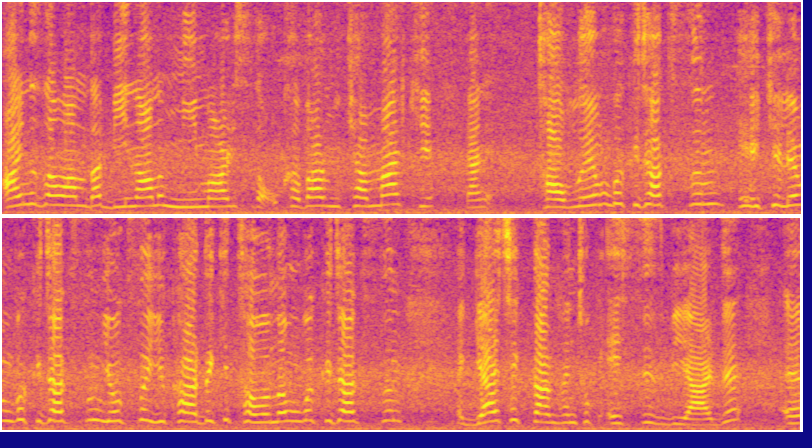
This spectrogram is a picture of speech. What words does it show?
aynı zamanda binanın mimarisi de o kadar mükemmel ki yani tabloya mı bakacaksın, heykele mi bakacaksın yoksa yukarıdaki tavana mı bakacaksın? Gerçekten hani çok eşsiz bir yerdi. E,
